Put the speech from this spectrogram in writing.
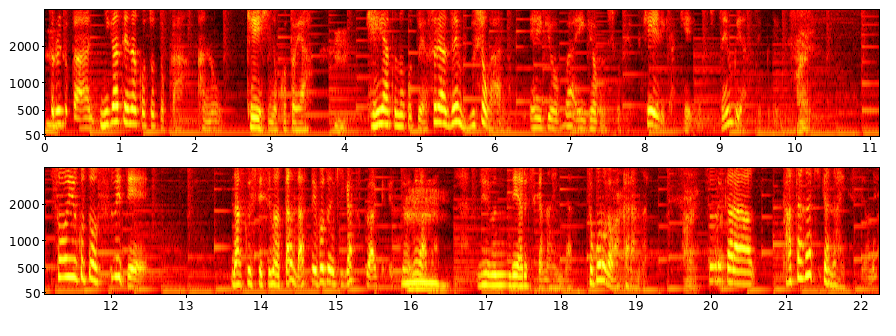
うん。それとか苦手なこととかあの経費のことやうん。契約のことやそれは全部部署がある営業部は営業部の仕事やって経理が経理のこと全部やってくれる。はい。そういうことを全てなくしてしまったんだっていうことに気がつくわけですよね、うん。自分でやるしかないんだ。ところがわからない、はい。それから肩書きがないですよね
